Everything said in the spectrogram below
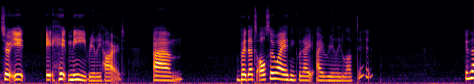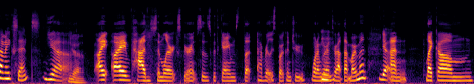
so it it hit me really hard. Um, but that's also why I think that I, I really loved it. If that makes sense. Yeah. Yeah. I, I've had similar experiences with games that have really spoken to what I'm going Mm. through at that moment. Yeah. And like um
